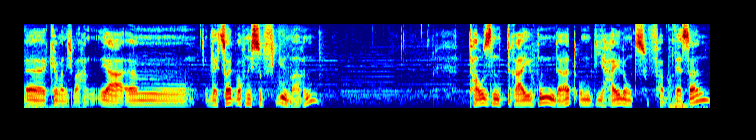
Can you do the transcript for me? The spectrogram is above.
äh, können wir nicht machen. Ja, ähm, vielleicht sollten wir auch nicht so viel machen. 1300, um die Heilung zu verbessern.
